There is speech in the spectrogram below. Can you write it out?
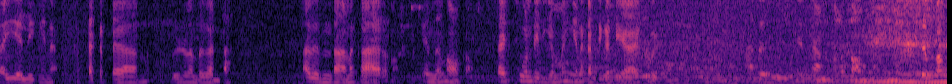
തയ്യൽ ഇങ്ങനെ കട്ടക്കട്ടയാന്ന് വീഴുന്നത് കണ്ട. അതെന്താണ് കാരണം എന്ന് നോക്കാം. തയ്ച്ചുകൊണ്ടിരിക്കുമ്പോൾ ഇങ്ങനെ കട്ടി കട്ടിയായിട്ട് വിടും അത് എന്താണെന്നുള്ളത് നോക്കാം. ഇതിപ്പം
